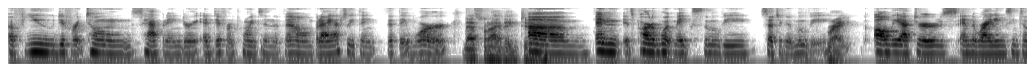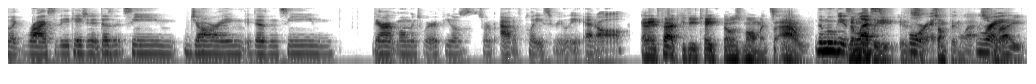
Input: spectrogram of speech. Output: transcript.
a few different tones happening during at different points in the film, but I actually think that they work. That's what I think, too. Um, and it's part of what makes the movie such a good movie right. All the actors and the writing seem to like rise to the occasion. It doesn't seem jarring. It doesn't seem there aren't moments where it feels sort of out of place really at all. And in fact, if you take those moments out, The movie is the less movie is for it. something less. Right. right.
